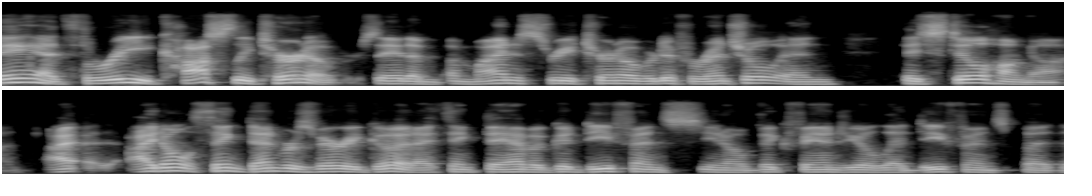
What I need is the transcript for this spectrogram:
they had three costly turnovers. They had a, a minus three turnover differential, and they still hung on. I I don't think Denver's very good. I think they have a good defense, you know, Vic Fangio led defense, but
